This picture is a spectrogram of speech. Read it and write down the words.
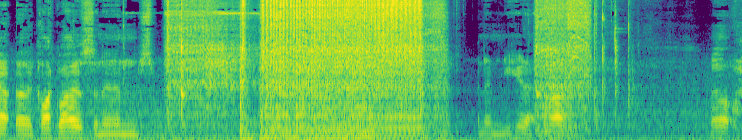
uh, clockwise and then just, and then you hear that pop. Well,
